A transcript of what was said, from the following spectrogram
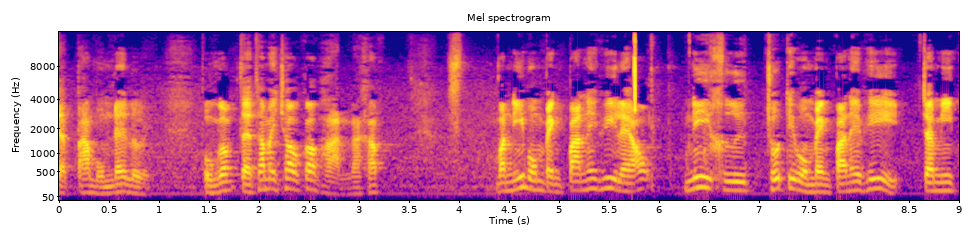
จัดตามผมได้เลย ผมก็แต่ถ้าไม่ชอบก็ผ่านนะครับ วันนี้ผมแบ่งปันให้พี่แล้ว นี่คือชุดที่ผมแบ่งปันให้พี่ จะมี 90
